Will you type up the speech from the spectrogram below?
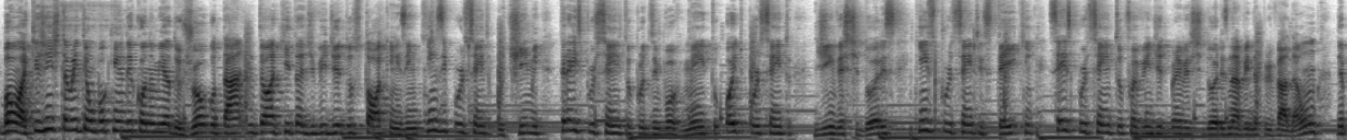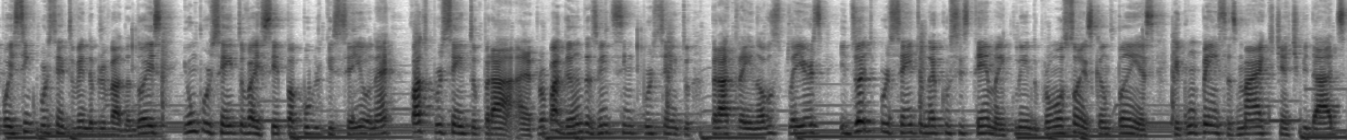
Bom, aqui a gente também tem um pouquinho da economia do jogo, tá? Então aqui tá dividido os tokens em 15% pro time, 3% pro desenvolvimento, 8% de investidores, 15% staking, 6% foi vendido para investidores na venda privada 1, depois 5% venda privada 2 e 1% vai ser para público e sale, né? 4% para é, propagandas, 25% para atrair novos players e 18% no ecossistema, incluindo promoções, campanhas, recompensas, marketing, atividades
